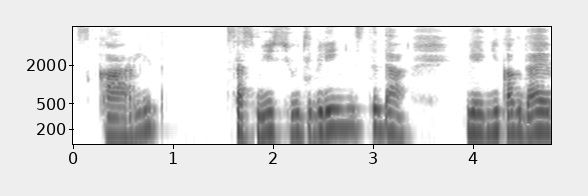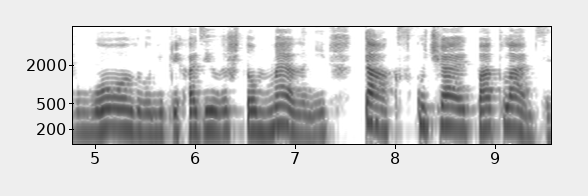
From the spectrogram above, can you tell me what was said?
Скарлетт со смесью удивления и стыда. Ей никогда и в голову не приходило, что Мелани так скучает по Атланте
